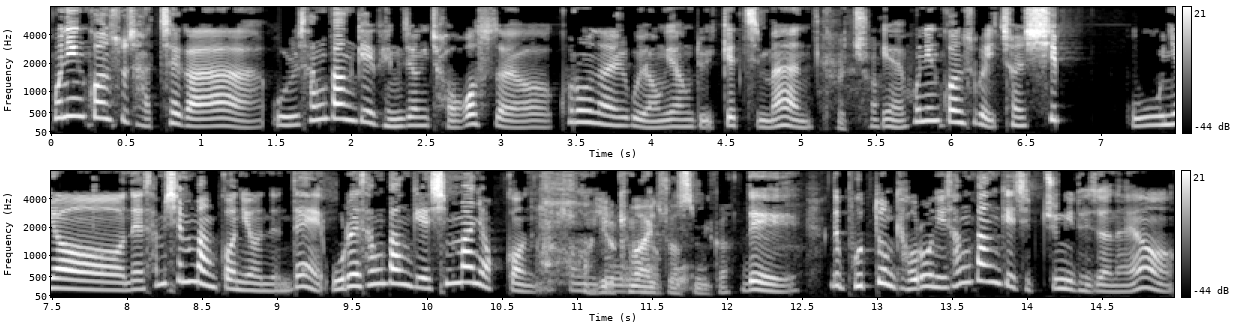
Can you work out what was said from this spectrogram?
혼인 건수 자체가 올 상반기에 굉장히 적었어요. 코로나19 영향도 있겠지만 그렇죠. 예, 혼인 건수가 2010 5년에 30만 건이었는데 올해 상반기에 10만여 건 정도. 아, 이렇게 많이 줄었습니까? 네. 근데 보통 결혼이 상반기에 집중이 되잖아요.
